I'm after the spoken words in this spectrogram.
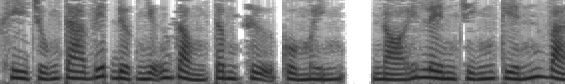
Khi chúng ta viết được những dòng tâm sự của mình, nói lên chính kiến và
